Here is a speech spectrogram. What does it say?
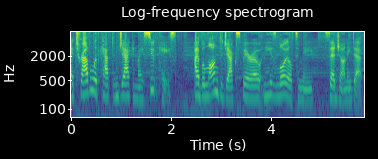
I travel with Captain Jack in my suitcase. I belong to Jack Sparrow and he's loyal to me, said Johnny Depp.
